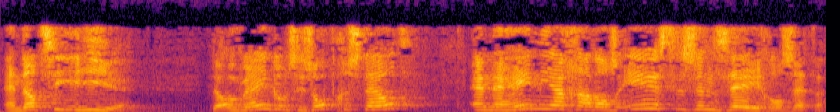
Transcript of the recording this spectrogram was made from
En dat zie je hier. De overeenkomst is opgesteld en Nehemia gaat als eerste zijn zegel zetten.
